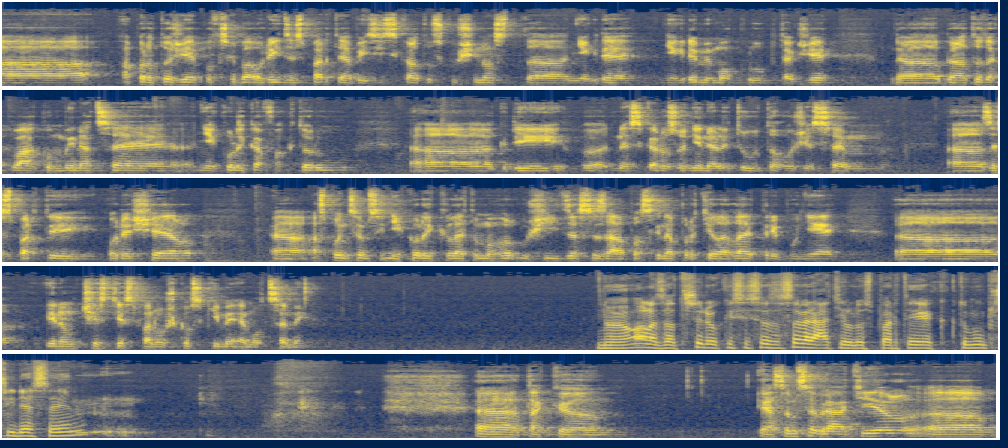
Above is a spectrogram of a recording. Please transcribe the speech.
a protože je potřeba odejít ze Sparty, aby získal tu zkušenost někde, někde mimo klub, takže byla to taková kombinace několika faktorů, kdy dneska rozhodně nelituju toho, že jsem ze Sparty odešel, aspoň jsem si několik let mohl užít zase zápasy na protilehlé tribuně, jenom čistě s fanouškovskými emocemi. No jo, ale za tři roky si se zase vrátil do Sparty, jak k tomu přijde syn? tak já jsem se vrátil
